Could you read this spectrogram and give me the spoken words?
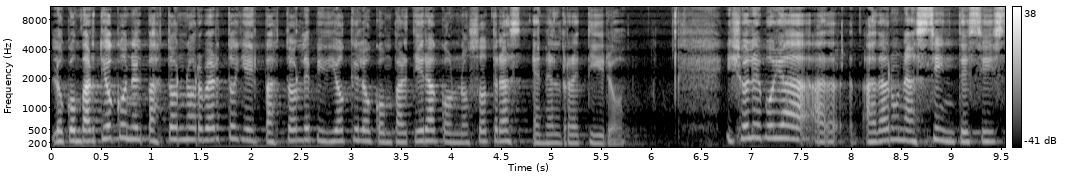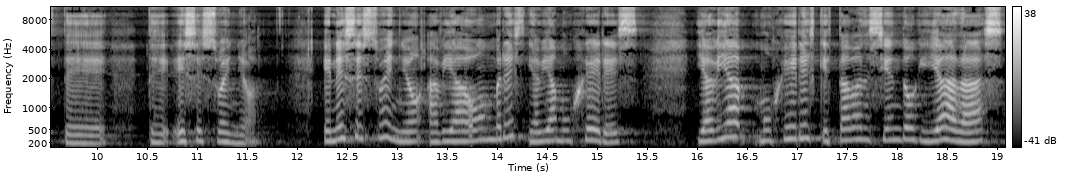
Lo compartió con el pastor Norberto y el pastor le pidió que lo compartiera con nosotras en el retiro. Y yo le voy a, dar una síntesis de ese sueño. En ese sueño había hombres y había mujeres, y había mujeres que estaban siendo guiadas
